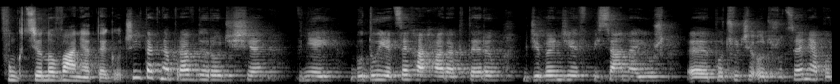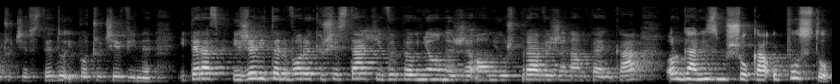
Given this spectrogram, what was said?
funkcjonowania tego, czyli tak naprawdę rodzi się w niej, buduje cecha charakteru, gdzie będzie wpisane już e, poczucie odrzucenia, poczucie wstydu i poczucie winy. I teraz, jeżeli ten worek już jest taki wypełniony, że on już prawie, że nam pęka, organizm szuka upustu,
